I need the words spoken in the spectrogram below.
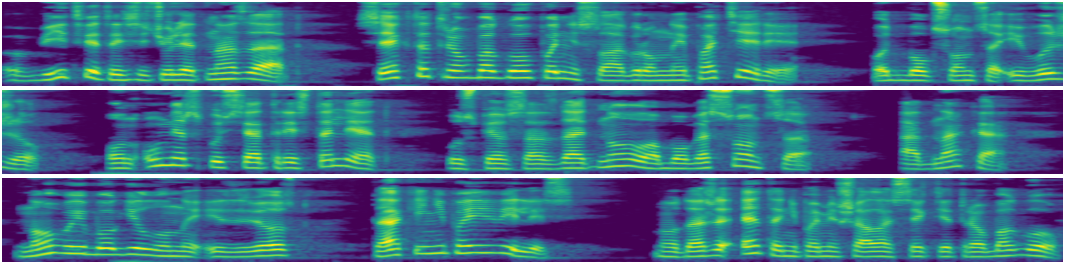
В битве тысячу лет назад секта трех богов понесла огромные потери. Хоть бог солнца и выжил, он умер спустя 300 лет, успев создать нового бога солнца. Однако, новые боги луны и звезд так и не появились. Но даже это не помешало секте трех богов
